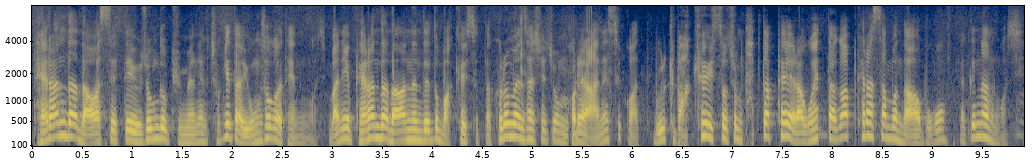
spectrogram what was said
베란다 나왔을 때 이 정도 뷰면은 저게 다 용서가 되는 거지. 만약에 베란다 나왔는데도 막혀 있었다. 그러면 사실 좀 거래를 안 했을 것 같아. 뭐 이렇게 막혀 있어 좀 답답해 라고 했다가 테라스 한번 나와보고 그냥 끝나는 거지.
